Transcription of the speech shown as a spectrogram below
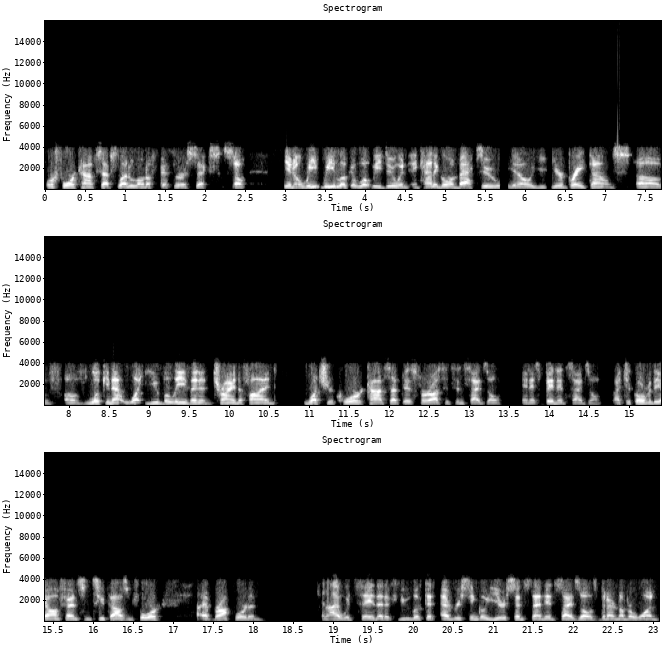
or four concepts, let alone a fifth or a sixth. So, you know, we we look at what we do and, and kind of going back to you know your breakdowns of of looking at what you believe in and trying to find what your core concept is. For us, it's inside zone, and it's been inside zone. I took over the offense in 2004 at Brockport, and and I would say that if you looked at every single year since then, inside zone has been our number one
